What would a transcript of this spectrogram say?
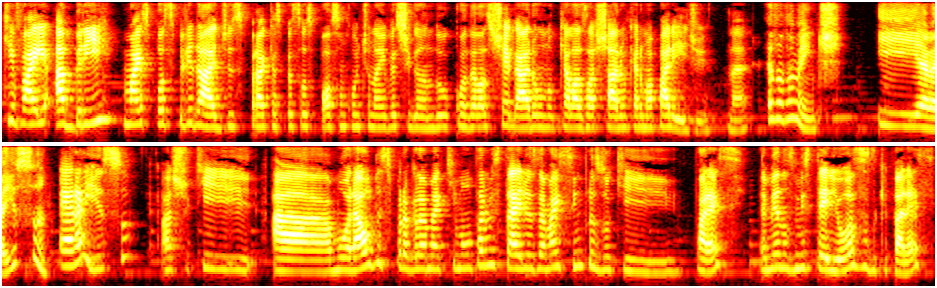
que vai abrir mais possibilidades pra que as pessoas possam continuar investigando quando elas chegaram no que elas acharam que era uma parede, né? Exatamente. E era isso? Era isso. Acho que a moral desse programa é que montar mistérios é mais simples do que parece. É menos misterioso do que parece.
